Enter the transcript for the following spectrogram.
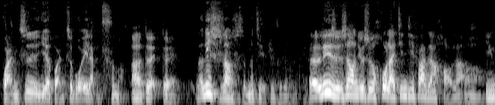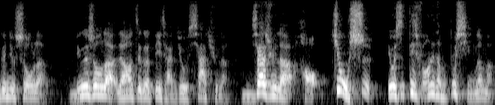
管制也管制过一两次嘛。啊，对，对，那历史上是怎么解决这个问题的？呃，历史上就是后来经济发展好了啊，银根就收了，银根收了，然后这个地产就下去了，下去了，好救市，因为是地房地产不行了嘛，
